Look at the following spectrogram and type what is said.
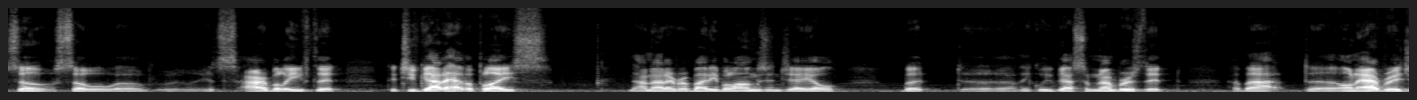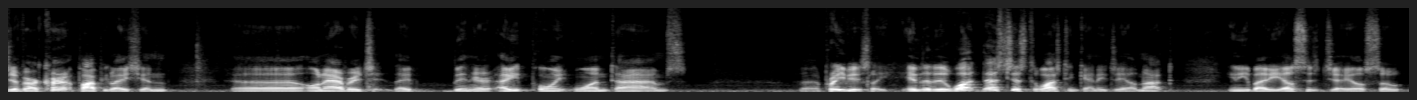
So, so uh, it's our belief that, that you've got to have a place. Now, not everybody belongs in jail, but uh, I think we've got some numbers that about, uh, on average, of our current population, uh, on average, they've been here 8.1 times uh, previously into the what? That's just the Washington County Jail, not anybody else's jail. So,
